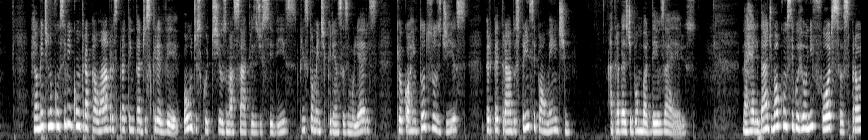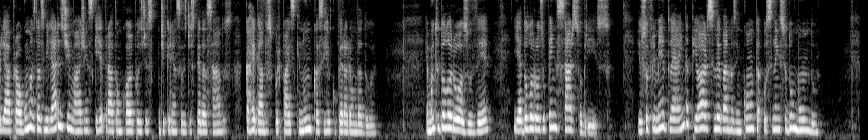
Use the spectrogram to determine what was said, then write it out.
Realmente não consigo encontrar palavras para tentar descrever ou discutir os massacres de civis, principalmente crianças e mulheres, que ocorrem todos os dias, perpetrados principalmente através de bombardeios aéreos. Na realidade, mal consigo reunir forças para olhar para algumas das milhares de imagens que retratam corpos de, de, crianças despedaçados, carregados por pais que nunca se recuperarão da dor. É muito doloroso ver e é doloroso pensar sobre isso. E o sofrimento é ainda pior se levarmos em conta o silêncio do mundo.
